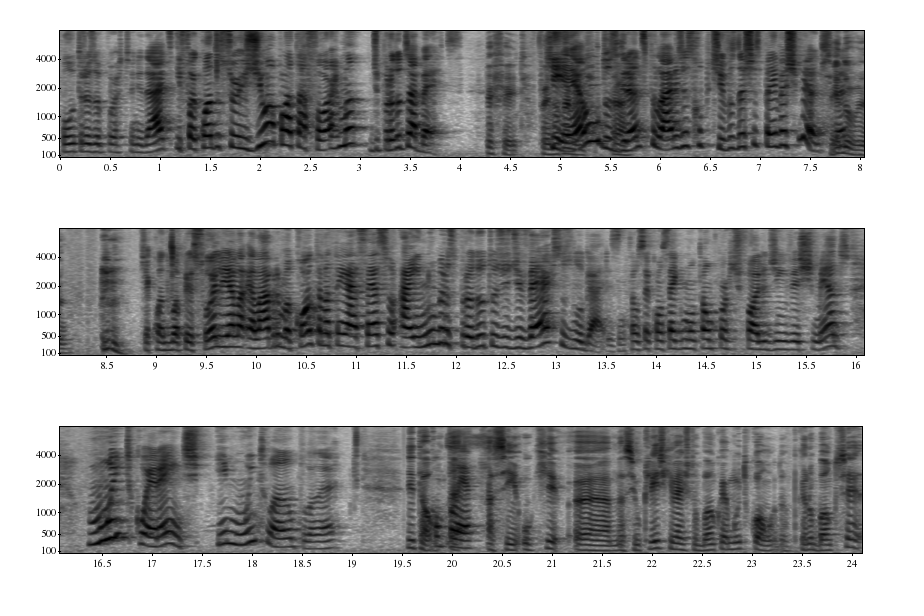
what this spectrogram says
outras oportunidades, e foi quando surgiu a plataforma de produtos abertos. Perfeito. que é um dos é. grandes pilares disruptivos da XP Investimentos. Sem né? dúvida. Que é quando uma pessoa ali, ela, ela, abre uma conta, ela tem acesso a inúmeros produtos de diversos lugares. Então você consegue montar um portfólio de investimentos muito coerente e muito amplo, né? Então, Completo. É, assim, o que, uh, assim, o cliente que investe no banco é muito cômodo, porque no banco você,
